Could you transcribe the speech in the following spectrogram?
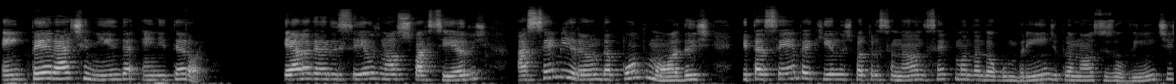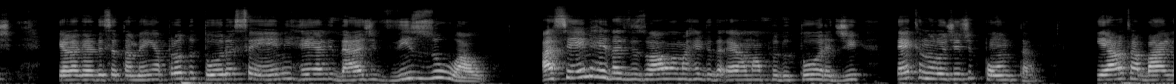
em Peratininga, em Niterói. Quero agradecer os nossos parceiros, a Semiranda.modas, que está sempre aqui nos patrocinando, sempre mandando algum brinde para nossos ouvintes. Quero agradecer também a produtora CM Realidade Visual. A CM Realidade Visual é uma, é uma produtora de tecnologia de ponta. E ela trabalha,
